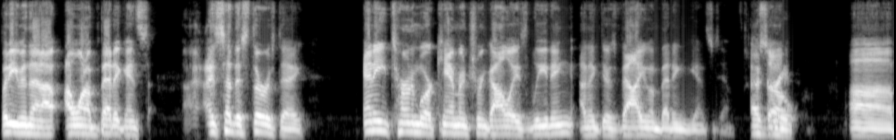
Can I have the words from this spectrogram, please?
But even then, I, I want to bet against. I said this Thursday any tournament where Cameron Tringale is leading, I think there's value in betting against him. Agreed. So, uh,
